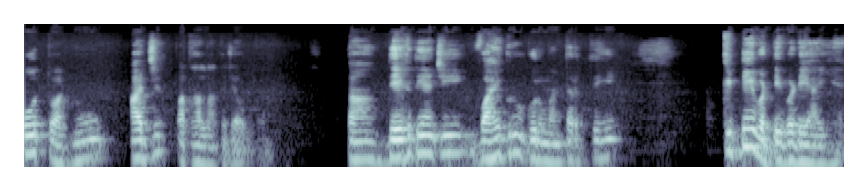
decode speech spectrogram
ਉਹ ਤੁਹਾਨੂੰ ਅੱਜ ਪਤਾ ਲੱਗ ਜਾਊਗਾ। ਤਾਂ ਦੇਖਦੇ ਹਾਂ ਜੀ, ਵਾਹਿਗੁਰੂ ਗੁਰਮੰਤਰ ਦੀ ਕਿੱਡੀ ਵੱਡੀ ਵਡਿਆਈ ਹੈ।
